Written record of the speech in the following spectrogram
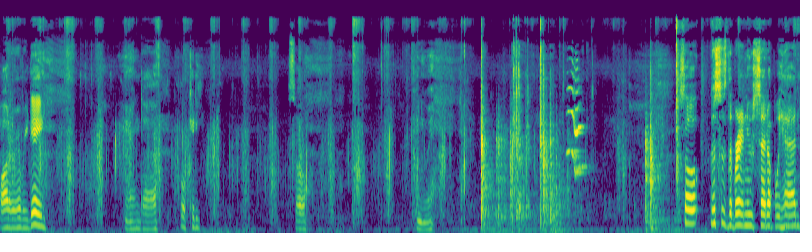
water every day. And, uh, little kitty. So, anyway. So this is the brand new setup we had.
